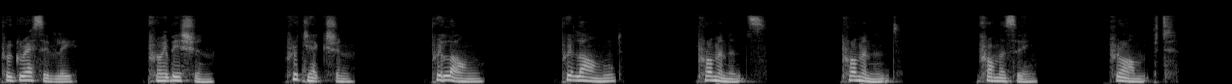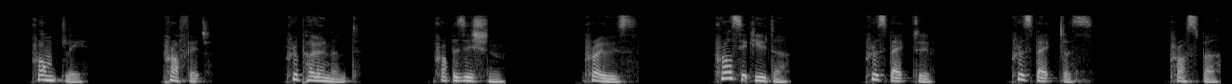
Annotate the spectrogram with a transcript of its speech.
Progressively. Prohibition. Projection. Prolong. Prolonged. Prominence. Prominent. Promising. Prompt. Promptly. Profit. Proponent. Proposition. Prose. Prosecutor. Prospective. Prospectus. Prosper.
